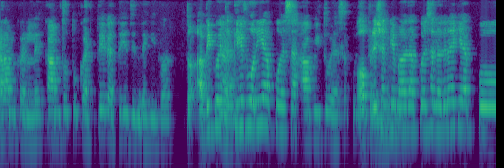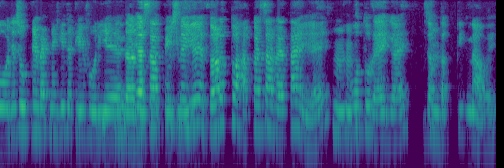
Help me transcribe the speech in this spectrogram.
आराम कर ले काम तो तू करते रहती है ज़िंदगी भर। तो अभी कोई हाँ। तकलीफ़ हो रही है आपको ऐसा अभी तो ऐसा कुछ ऑपरेशन के बाद आपको ऐसा लग रहा है कि आपको जैसे उठने बैठने की तकलीफ़ हो रही है दर्द हो ऐसा है कुछ नहीं है दर्द तो हल्का सा रहता ही है हम्म, हम्म। वो तो रहेगा ही जब हम्म। तक ठीक ना होए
